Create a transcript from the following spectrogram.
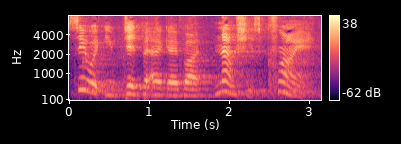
See what you did, bad guy bot. Now she's crying.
